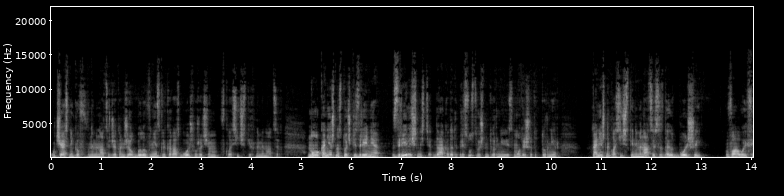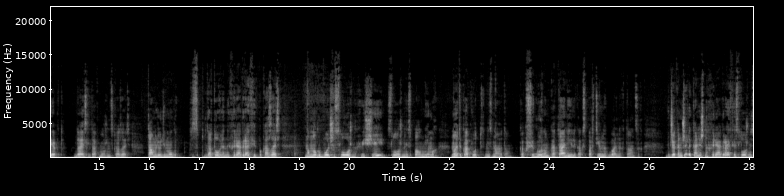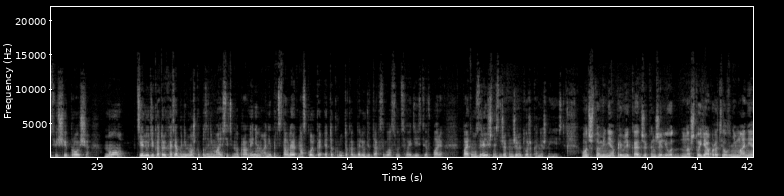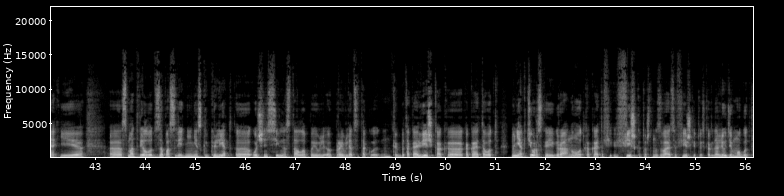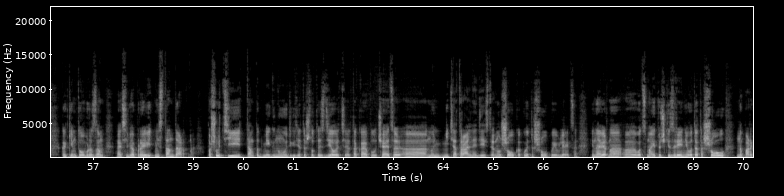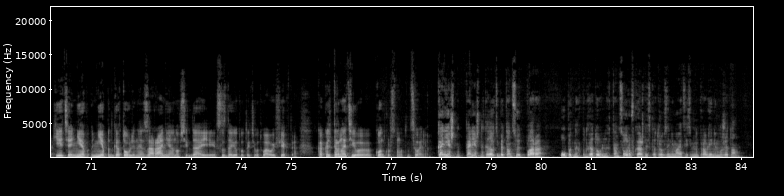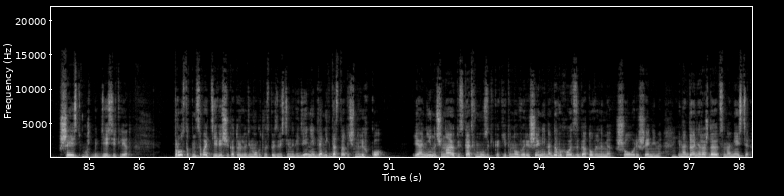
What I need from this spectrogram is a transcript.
участников в номинации Джек and Jill было в несколько раз больше уже, чем в классических номинациях. Но, конечно, с точки зрения зрелищности, да, когда ты присутствуешь на турнире и смотришь этот турнир, конечно, классические номинации создают больший вау-эффект, да, если так можно сказать. Там люди могут с подготовленной хореографией показать намного больше сложных вещей, сложно исполнимых. Но это как вот, не знаю, там, как в фигурном катании или как в спортивных бальных танцах. В Джек Анджеле, конечно, хореография, сложность вещей проще, но те люди, которые хотя бы немножко позанимались этим направлением, они представляют, насколько это круто, когда люди так согласуют свои действия в паре. Поэтому зрелищность Джек Анджели тоже, конечно, есть. Вот что меня привлекает Джек Анджели, вот на что я обратил внимание, и смотрел вот за последние несколько лет э, очень сильно стала проявляться такой, как бы такая вещь, как э, какая-то вот, ну не актерская игра, ну вот какая-то фишка, то, что называется фишки, то есть когда люди могут каким-то образом себя проявить нестандартно, пошутить, там, подмигнуть, где-то что-то сделать, такая получается, ну не театральное действие, ну шоу, какое-то шоу появляется. И, наверное, вот с моей точки зрения, вот это шоу на паркете, не, не подготовленное заранее, оно всегда и создает вот эти вот вау-эффекты, как альтернатива конкурсному танцеванию. Конечно, конечно. Когда у тебя танцует пара опытных подготовленных танцоров, каждый из которых занимается этим направлением уже там 6, может быть 10 лет, просто танцевать те вещи, которые люди могут воспроизвести на видении, для них достаточно легко. И они начинают искать в музыке какие-то новые решения, иногда выходят с заготовленными шоу-решениями, иногда они рождаются на месте.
